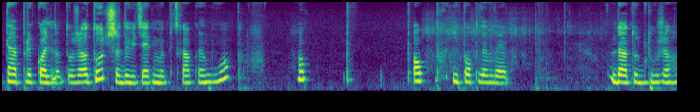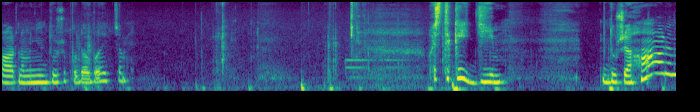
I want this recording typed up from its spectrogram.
Да, прикольно дуже. А тут ще дивіться, як ми підскакуємо. Оп. Оп. Оп. І попливли. Да, тут дуже гарно, мені дуже подобається. Ось такий дім. Дуже гарний.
